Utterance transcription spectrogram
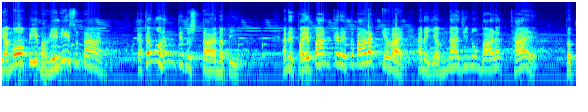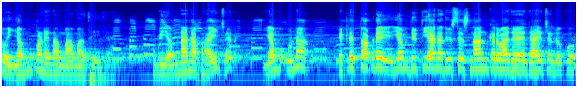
યમોપી ભગિની સુતાન, કથમ હંતિ દુષ્ટાનપી. અને પયપાન કરે તો બાળક કહેવાય, અને યમુનાજીનું બાળક થાય તો તો યમ પણ એના મામા થઈ જાય. યમનાના ભાઈ છે ને, યમ ઉના, એટલે જ તો આપણે યમ દ્વિતીયાના દિવસે સ્નાન કરવા જાય છે લોકો.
